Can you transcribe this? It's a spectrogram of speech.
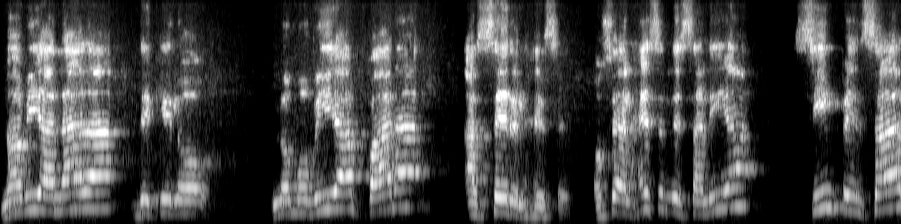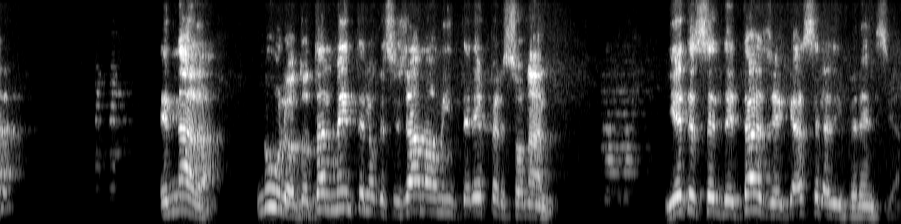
No había nada de que lo, lo movía para hacer el Gesed. O sea, el Gesed le salía sin pensar en nada nulo, totalmente lo que se llama un interés personal. Y este es el detalle que hace la diferencia.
